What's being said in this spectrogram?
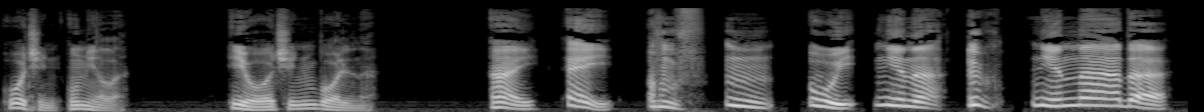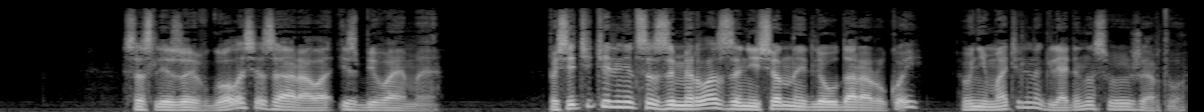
Очень умело. И очень больно. «Ай! Эй! Умф! М! Уй! Не на... Не надо!» Со слезой в голосе заорала избиваемая. Посетительница замерла с занесенной для удара рукой, внимательно глядя на свою жертву.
